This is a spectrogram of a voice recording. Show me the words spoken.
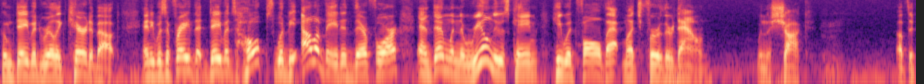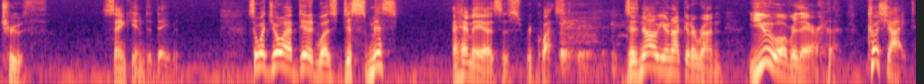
whom David really cared about. And he was afraid that David's hopes would be elevated, therefore, and then when the real news came, he would fall that much further down when the shock of the truth sank into David. So, what Joab did was dismiss Ahimaaz's request. He says, No, you're not going to run. You over there, Cushite,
